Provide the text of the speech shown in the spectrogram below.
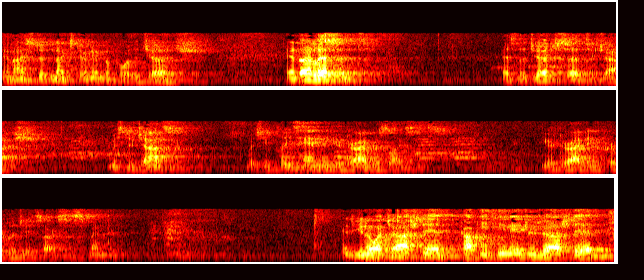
And I stood next to him before the judge. And I listened as the judge said to Josh, Mr. Johnson, would you please hand me your driver's license? Your driving privileges are suspended. And do you know what Josh did? Cocky teenager Josh did?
